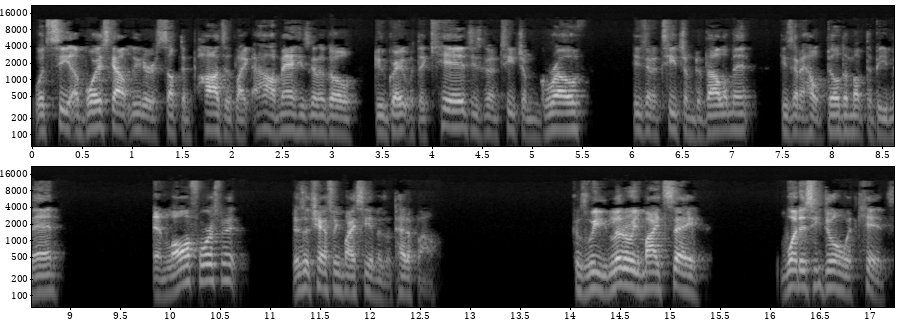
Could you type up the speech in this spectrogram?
would see a Boy Scout leader as something positive, like, oh man, he's gonna go do great with the kids, he's gonna teach them growth, he's gonna teach them development, he's gonna help build them up to be men. In law enforcement, there's a chance we might see him as a pedophile because we literally might say, what is he doing with kids?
